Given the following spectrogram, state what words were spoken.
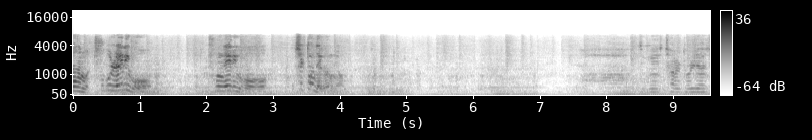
일단은 뭐 축을 내리고 축 내리고 7톤 되거든요 어떻게 차를 돌려야지.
